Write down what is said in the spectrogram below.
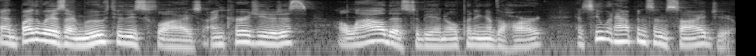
And by the way, as I move through these slides, I encourage you to just allow this to be an opening of the heart and see what happens inside you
